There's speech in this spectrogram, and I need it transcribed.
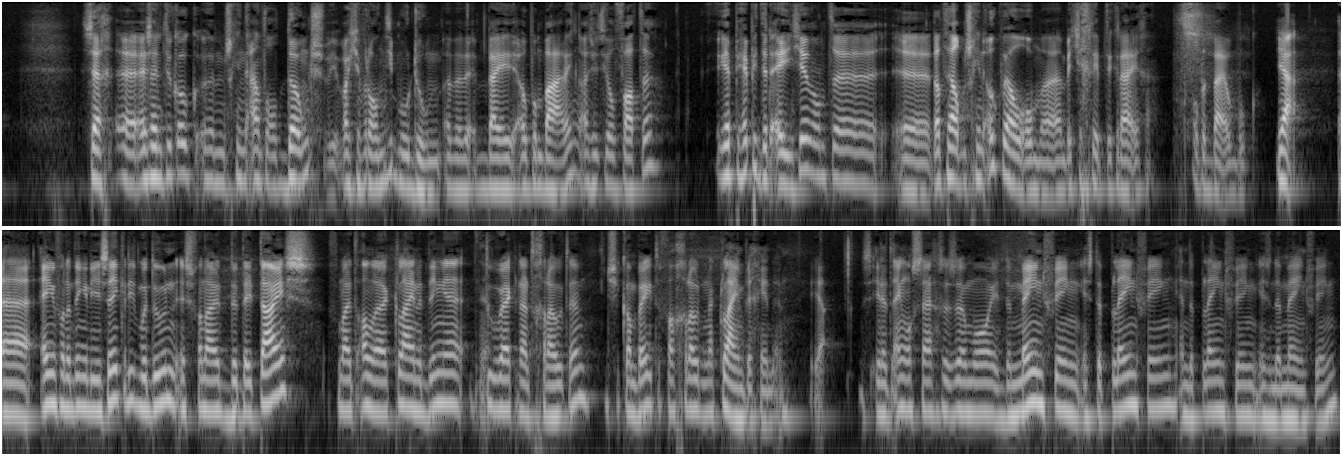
Zeg, eh, er zijn natuurlijk ook eh, misschien een aantal don'ts, wat je vooral niet moet doen eh, bij openbaring, als je het wil vatten. Heb, heb je er eentje? Want dat helpt misschien ook wel om een beetje grip te krijgen op het Bijbelboek. Ja, een van de dingen die je zeker niet moet doen is vanuit de details, vanuit alle kleine dingen, Ja. toewerken naar het grote. Dus je kan beter van groot naar klein beginnen. Ja. Dus in het Engels zeggen ze zo mooi: the main thing is the plain thing en the plain thing is the main thing.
